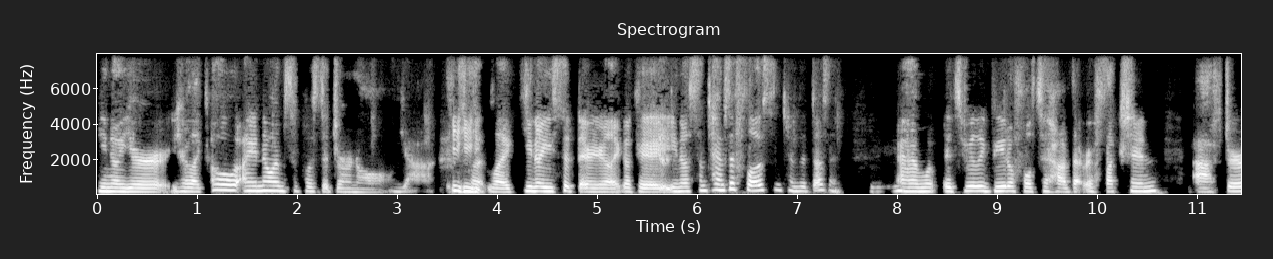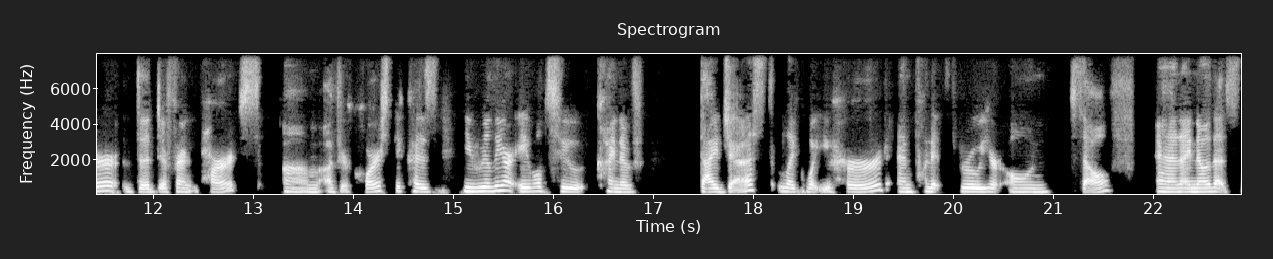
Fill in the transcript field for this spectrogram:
you know, you're, you're like, oh, I know I'm supposed to journal. Yeah. but like, you know, you sit there and you're like, okay, you know, sometimes it flows, sometimes it doesn't. Mm-hmm. And it's really beautiful to have that reflection after the different parts um, of your course because you really are able to kind of digest like what you heard and put it through your own self and I know that's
